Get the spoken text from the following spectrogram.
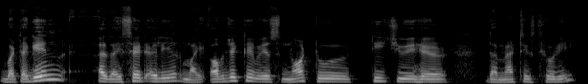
But again as I said earlier, my objective is not to teach you here the matrix theory.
